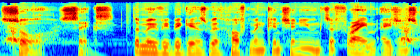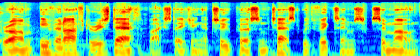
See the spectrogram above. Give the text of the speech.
Saw 6 the movie begins with Hoffman continuing to frame Agent Strahm even after his death by staging a two person test with victims Simone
